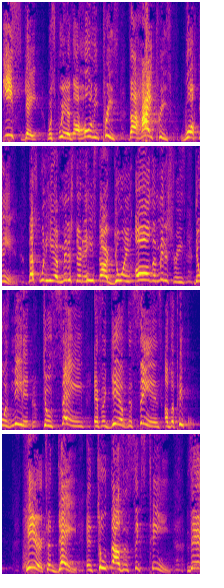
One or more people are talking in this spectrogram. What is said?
east gate was where the holy priest, the high priest, walked in. That's when he administered and he started doing all the ministries that was needed to save and forgive the sins of the people here today in 2016, there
